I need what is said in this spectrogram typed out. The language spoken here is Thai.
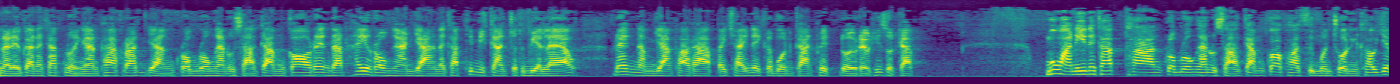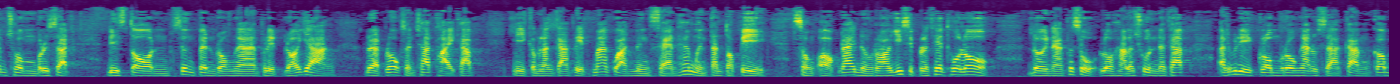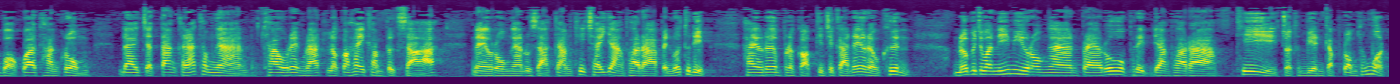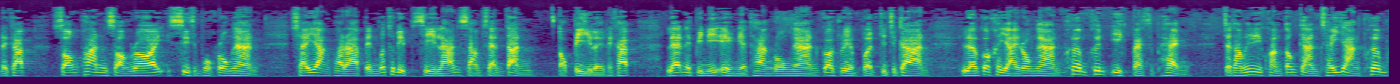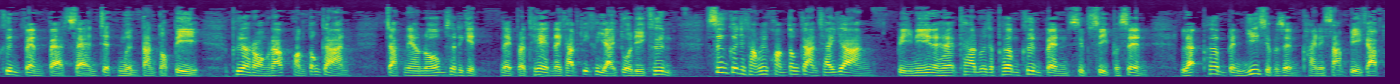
ขณะเดียวกันนะครับหน่วยงานภาครัฐอย่างกรมโรงงานอุตสาหกรรม ก็เร่งรัดให้โรงงานยางนะครับที่มีการจดทะเบียนแล้ว เร่งนำยางพาราไปใช้ในกระบวนการผลิตโดยเร็วที่สุดครับ เมื่อวานนี้นะครับทางกรมโรงงานอุตสาหกรรมก็พาสื่อมวลชนเข้าเยี่ยมชมบริษัทดีสโตนซึ่งเป็นโรงงานผลิตล้อยางระดับโลกสัญชาติไทยครับมีกำลังการผลิตมากกว่า 150,000 ตันต่อปี ส่งออกได้ 120 ประเทศทั่วโลก โดยนายพสุโลหะลชุนนะครับอธิบดีกรมโรงงานอุตสาหกรรม ก็บอกว่าทางกรมได้จัดตั้งคณะทำงาน เข้าเร่งรัด แล้วก็ให้คำปรึกษา ในโรงงานอุตสาหกรรมที่ใช้ยางพาราเป็นวัตถุดิบ ให้เริ่มประกอบกิจการได้เร็วขึ้น โดยปัจจุบันนี้มีโรงงานแปรรูปผลิตยางพาราที่จดทะเบียนกับกรมทั้งหมดนะครับ 2,246 โรงงาน ใช้ยางพาราเป็นวัตถุดิบ 4 ล้าน3แสนตันต่อปีเลยนะครับ และในปีนี้เองเนี่ยทางโรงงานก็เตรียมเปิดกิจการ แล้วก็ขยายโรงงานเพิ่มขึ้นอีก 80 แห่ง จะทำให้มีความต้องการใช้ยางเพิ่มขึ้นเป็น 870,000 ตันต่อปี เพื่อรองรับความต้องการจากแนวโน้มเศรษฐกิจในประเทศนะครับที่ขยายตัวดีขึ้น ซึ่งก็จะทำให้ความต้องการใช้ยางปีนี้นะฮะคาดว่าจะเพิ่มขึ้นเป็น 14%และเพิ่มเป็น 20%ภายใน 3 ปีครับ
